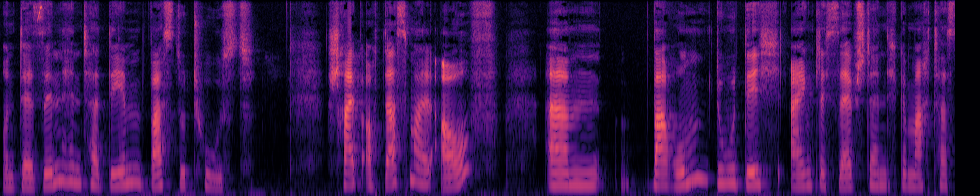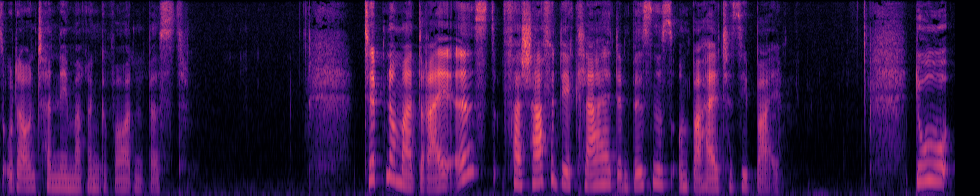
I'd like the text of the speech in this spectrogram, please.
und der Sinn hinter dem, was du tust? Schreib auch das mal auf, ähm, warum du dich eigentlich selbstständig gemacht hast oder Unternehmerin geworden bist. Tipp Nummer drei ist, verschaffe dir Klarheit im Business und behalte sie bei. Du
